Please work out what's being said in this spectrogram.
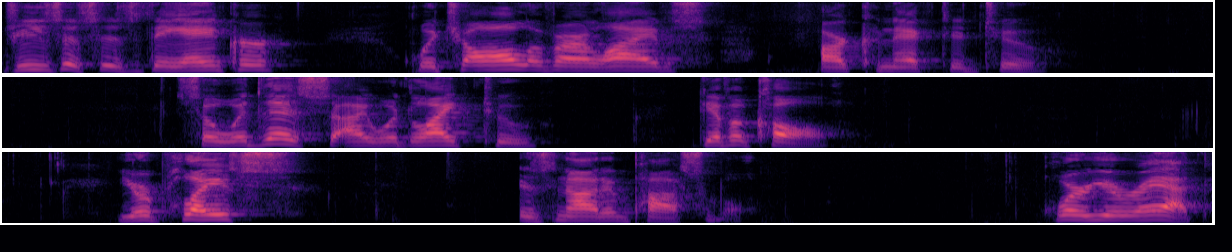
Jesus is the anchor which all of our lives are connected to. So with this, I would like to give a call. Your place is not impossible. Where you're at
